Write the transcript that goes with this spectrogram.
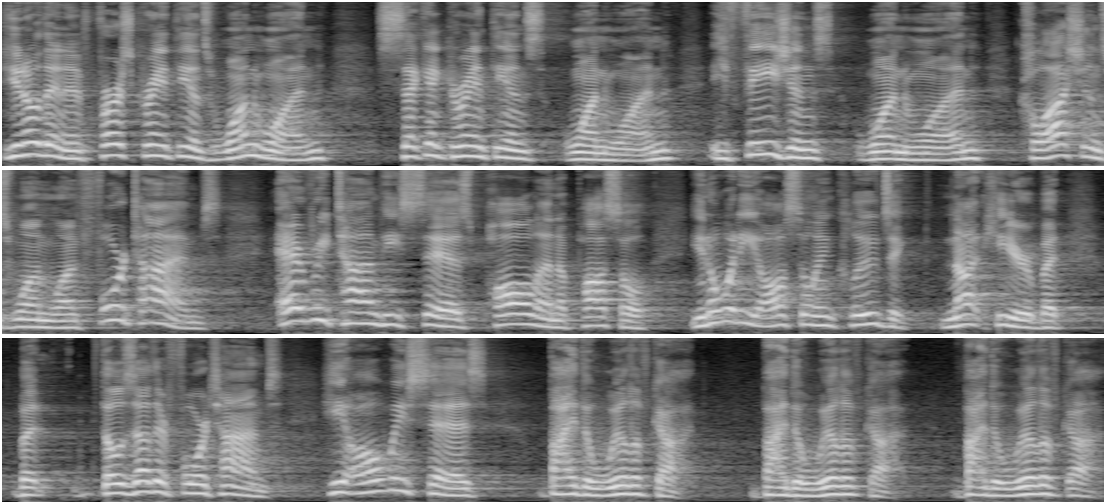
Do you know that in 1 Corinthians 1 1, 2 Corinthians 1 1, Ephesians 1 1, Colossians 1 1, four times, every time he says Paul, an apostle, you know what he also includes? Not here, but, but those other four times. He always says, by the will of God, by the will of God, by the will of God.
